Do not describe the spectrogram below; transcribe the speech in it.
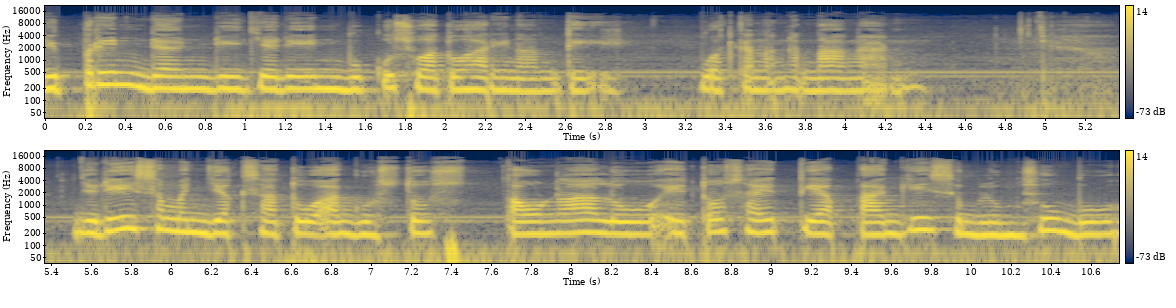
di print dan dijadiin buku suatu hari nanti buat kenang-kenangan. Jadi semenjak 1 Agustus tahun lalu itu saya tiap pagi sebelum subuh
